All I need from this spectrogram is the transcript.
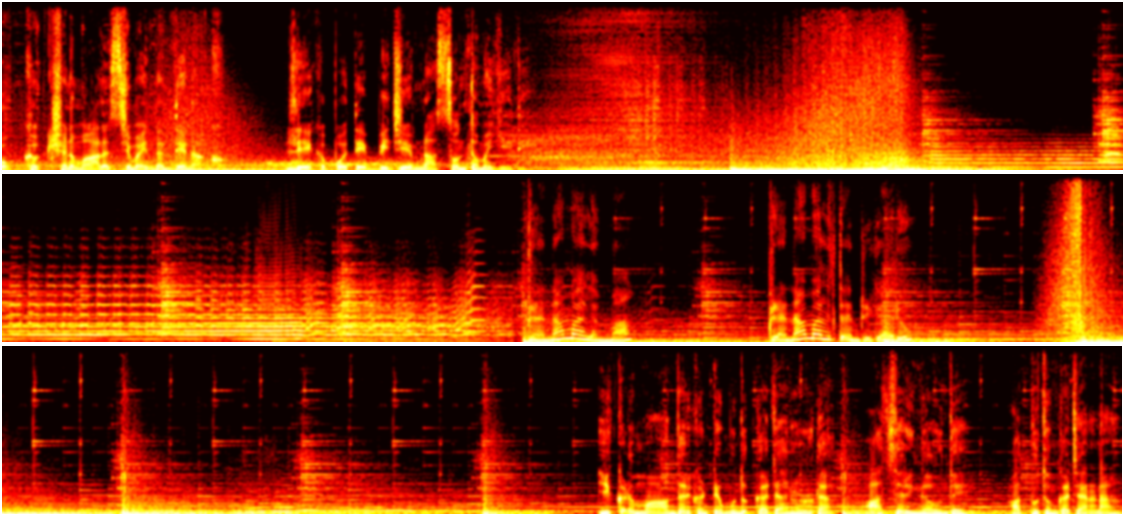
ఒక్క క్షణం ఆలస్యమైందంతే నాకు. లేకపోతే విజయం నా సొంతమయ్యేది. ప్రణామాలమ్మా. ప్రణామాలు తండ్రి గారు. ఇక్కడ మా అందరికంటే ముందు గజాననుడా ఆశ్చర్యంగా ఉంది. అద్భుతం గజాననా?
